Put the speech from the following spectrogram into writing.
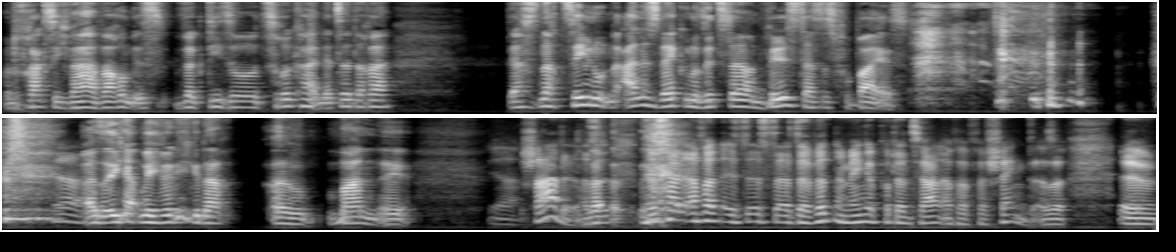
Und du fragst dich, wa- warum ist, wirkt die so zurückhaltend etc. Das ist nach zehn Minuten alles weg und du sitzt da und willst, dass es vorbei ist. ja. Also ich habe mich wirklich gedacht, also Mann, ey. Ja, schade. Also das ist halt einfach, es ist, da wird eine Menge Potenzial einfach verschenkt. Also äh,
